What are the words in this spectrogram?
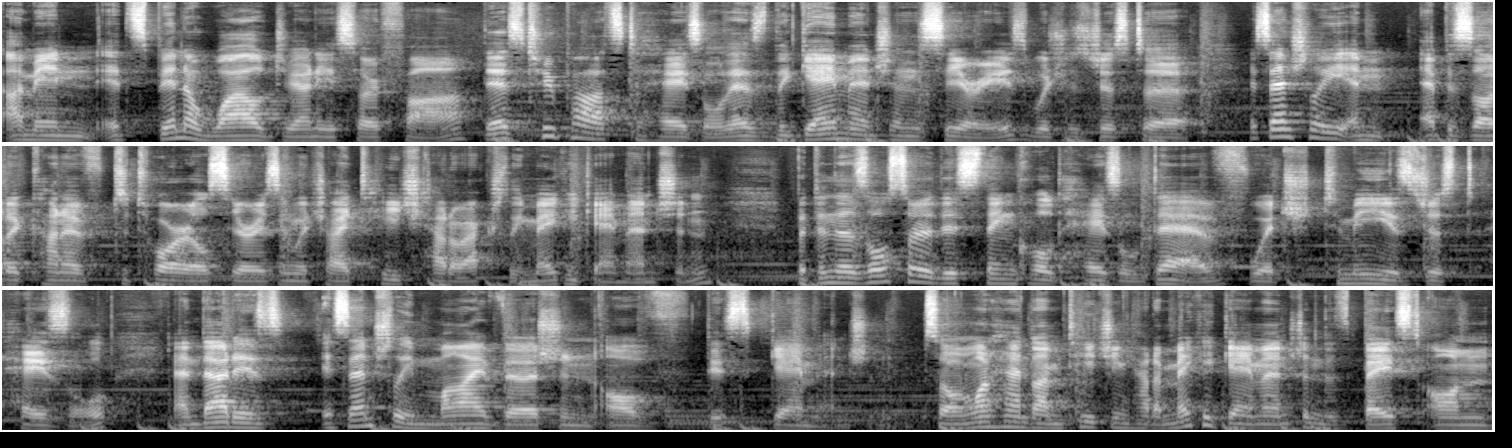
I mean, it's been a wild journey so far. There's two parts to Hazel. There's the Game Engine series, which is just a essentially an episodic kind of tutorial series in which I teach how to actually make a game engine. But then there's also this thing called Hazel Dev, which to me is just Hazel, and that is essentially my version of this game engine. So on one hand, I'm teaching how to make a game engine that's based on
